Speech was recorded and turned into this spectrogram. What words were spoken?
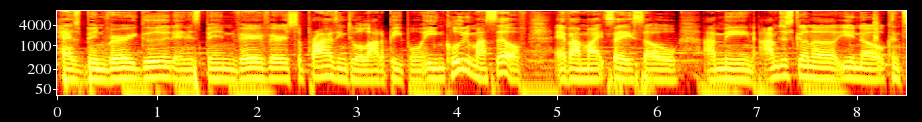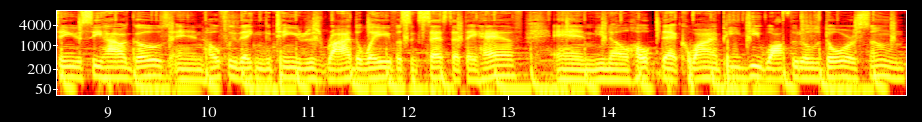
has been very good and it's been very, very surprising to a lot of people, including myself, if I might say so. I mean, I'm just gonna, you know, continue to see how it goes and hopefully they can continue to just ride the wave of success that they have and, you know, hope that Kawhi and PG walk through those those doors soon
